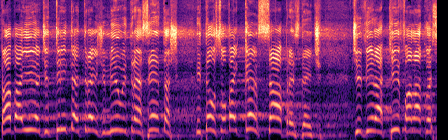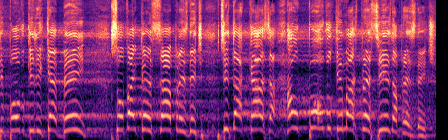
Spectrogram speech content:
para a Bahia de 33.300. Então o senhor vai cansar, presidente, de vir aqui falar com esse povo que lhe quer bem. O senhor vai cansar, presidente, de dar casa ao povo que mais precisa, presidente.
